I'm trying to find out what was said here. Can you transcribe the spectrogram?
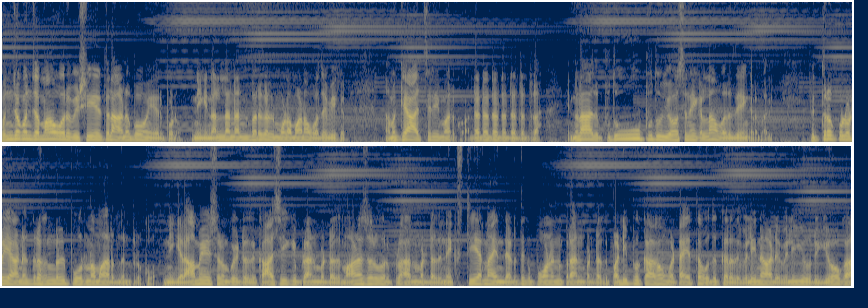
கொஞ்சம் கொஞ்சமாக ஒரு விஷயத்தில் அனுபவம் ஏற்படும். இன்றைக்கி நல்ல நண்பர்கள் மூலமான உதவிகள். நமக்கே ஆச்சரியமாக இருக்கும். அடடடடடடா என்னடா அது புது புது யோசனைகள்லாம் வருதேங்கிற மாதிரி பித்ரக்களுடைய அனுகிரகங்கள் பூர்ணமாக இருந்துட்டுருக்கும் இன்றைக்கி ராமேஸ்வரம் போயிட்டு வருது காசிக்கு பிளான் பண்ணுறது மானசரோவர் பிளான் பண்ணுறது நெக்ஸ்ட் இயர் நான் இந்த இடத்துக்கு போனேன்னு பிளான் பண்ணுறது படிப்புக்காக உங்கள் டயத்தை ஒதுக்கிறது வெளிநாடு வெளியூர் யோகா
